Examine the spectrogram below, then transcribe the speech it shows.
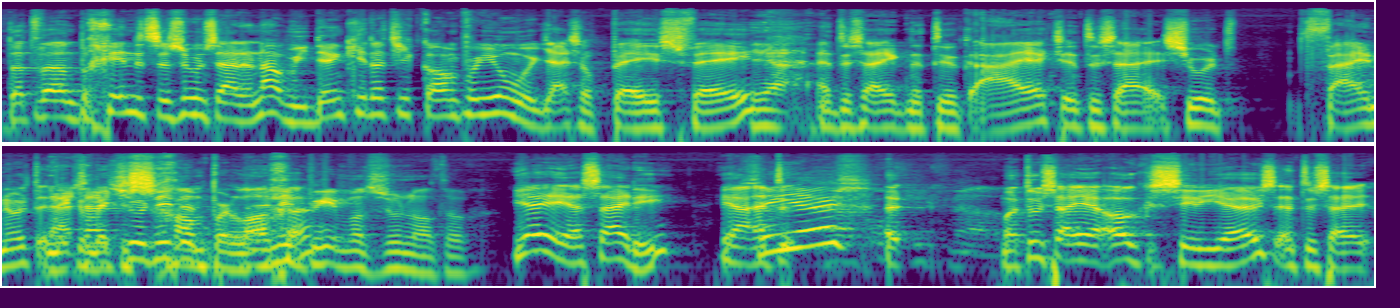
dat we aan het begin het seizoen zeiden... nou, wie denk je dat je kampioen wordt? Jij zo PSV. Ja. En toen zei ik natuurlijk Ajax. En toen zei Sjoerd Feyenoord. En Nee, ik een beetje Sjoerd niet schamper in- nee, Niet lachen. begin van het seizoen al, toch? Ja, ja, ja, zei die. Ja, en toen- Serieus? maar toen zei je ook serieus. En toen zei...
